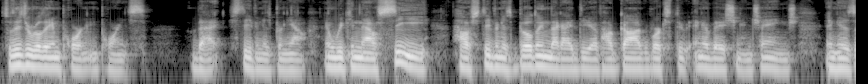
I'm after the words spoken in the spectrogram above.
So these are really important points that Stephen is bringing out. And we can now see how Stephen is building that idea of how God works through innovation and change in his,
